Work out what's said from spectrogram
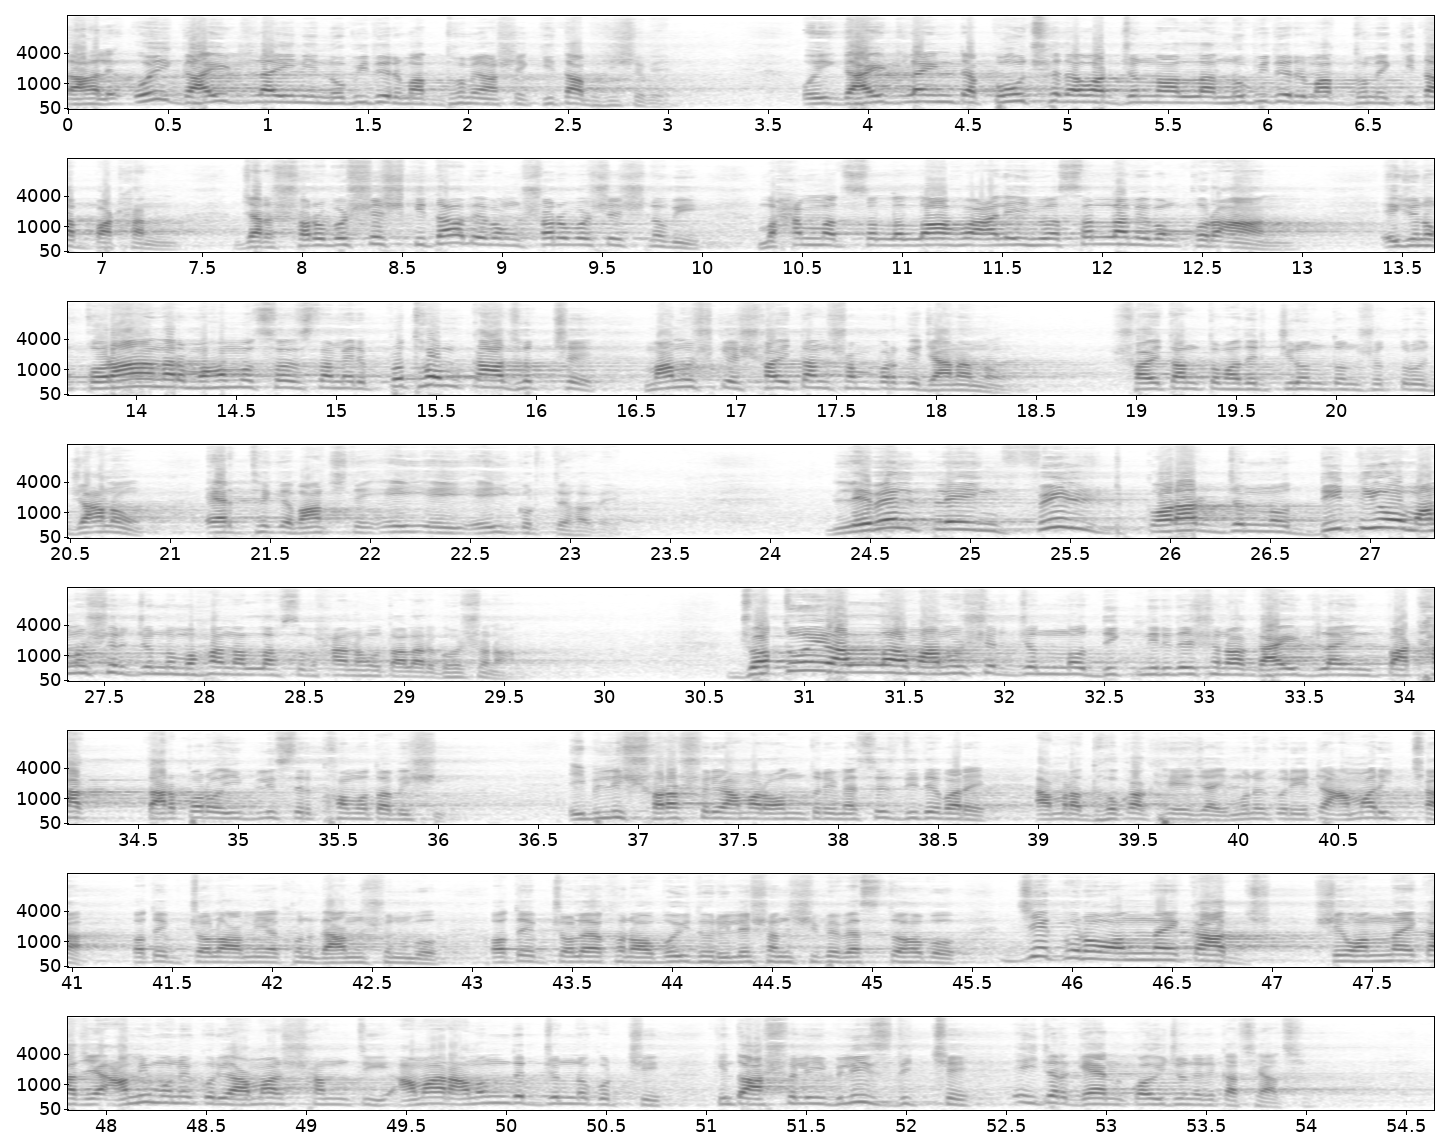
তাহলে ওই গাইডলাইনই নবীদের মাধ্যমে আসে কিতাব হিসেবে। ওই গাইডলাইনটা পৌঁছে দেওয়ার জন্য আল্লাহ নবীদের মাধ্যমে কিতাব পাঠান, যার সর্বশেষ কিতাব এবং সর্বশেষ নবী মোহাম্মদ সাল্লাহ আলি ওয়াসাল্লাম এবং কোরআন। এই জন্য কোরআন আর মোহাম্মদ সাল্লামের প্রথম কাজ হচ্ছে মানুষকে শয়তান সম্পর্কে জানানো। শয়তান তোমাদের চিরন্তন শত্রু, জানো, এর থেকে বাঁচতে এই এই এই করতে হবে। লেভেল প্লেয়িং ফিল্ড করার জন্য দ্বিতীয় মানুষের জন্য মহান আল্লাহ সুবহানাহু তালার ঘোষণা। যতই আল্লাহ মানুষের জন্য দিক নির্দেশনা গাইডলাইন পাঠাক তারপরও ইবলিসের ক্ষমতা বেশি। ইবলিশ সরাসরি আমার অন্তরে মেসেজ দিতে পারে, আমরা ধোকা খেয়ে যাই। মনে করি এটা আমার ইচ্ছা। অতএব চলো আমি এখন গান শুনব। অতএব চলো এখন অবৈধ রিলেশনশিপে ব্যস্ত হব। যে কোনো অন্যায় কাজ, সে অন্যায় কাজে আমি মনে করি আমার শান্তি, আমার আনন্দের জন্য করছি। কিন্তু আসলে ইবলিস দিচ্ছে, এইটার জ্ঞান কয়জনের কাছে আছে?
